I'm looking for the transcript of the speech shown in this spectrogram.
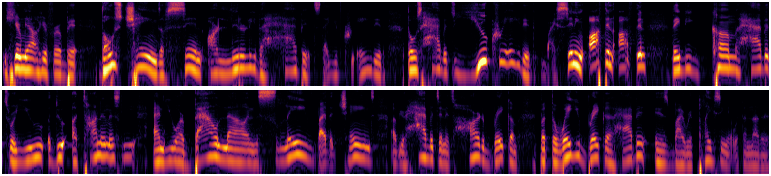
hear me out here for a bit those chains of sin are literally the habits that you've created. Those habits you created by sinning often often they become habits where you do autonomously and you are bound now and enslaved by the chains of your habits and it's hard to break them but the way you break a habit is by replacing it with another.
